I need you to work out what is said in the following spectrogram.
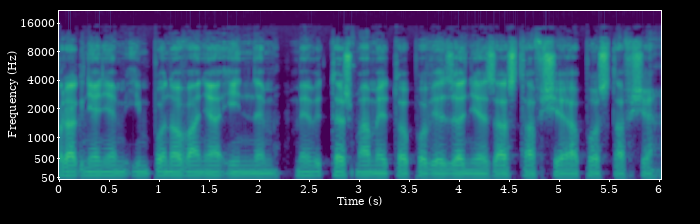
pragnieniem imponowania innym. My też mamy to powiedzenie: zastaw się, a postaw się.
